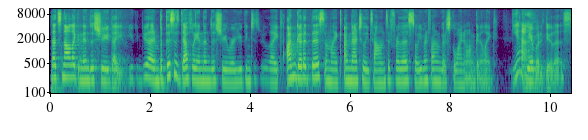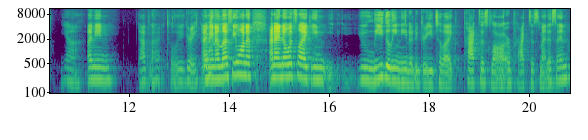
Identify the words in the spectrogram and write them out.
that's not like an industry that you can do that in. But this is definitely an industry where you can just be like, I'm good at this and like I'm naturally talented for this. So even if I don't go to school, I know I'm gonna like yeah be able to do this yeah i mean i, I totally agree yeah. i mean unless you want to and i know it's like you you legally need a degree to like practice law or practice medicine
